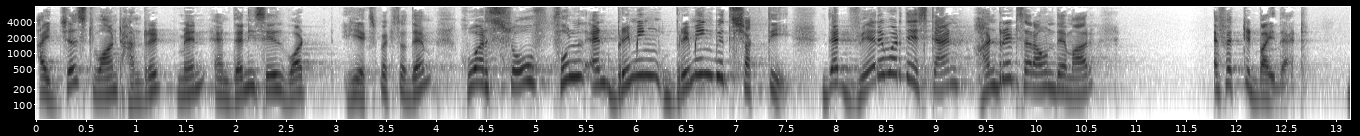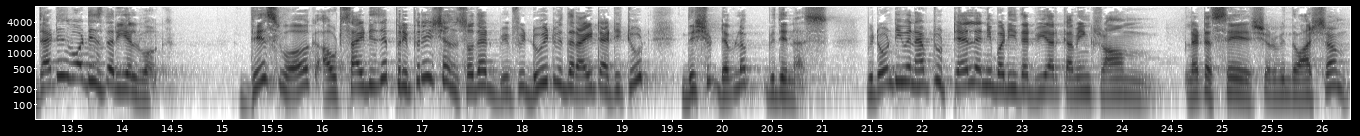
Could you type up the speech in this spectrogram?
I just want hundred men. And then he says what he expects of them, who are so full and brimming, brimming with Shakti that wherever they stand, hundreds around them are affected by that. That is what is the real work. This work outside is a preparation so that if we do it with the right attitude, this should develop within us. We don't even have to tell anybody that we are coming from, let us say, Sri Aurobindo Ashram.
